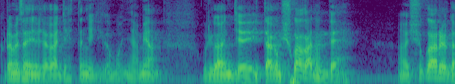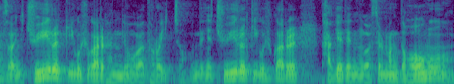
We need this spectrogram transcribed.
그러면서 제가 이제 했던 얘기가 뭐냐면 우리가 이제 이따금 휴가 가는데 어, 휴가를 가서 이제 주의를 끼고 휴가를 가는 경우가 더러 있죠. 근데 이제 주의를 끼고 휴가를 가게 되는 것을 막 너무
